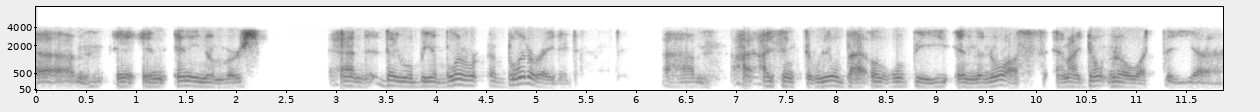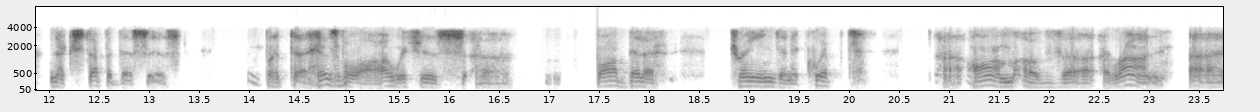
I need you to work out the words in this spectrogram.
um, in, in, any numbers, and they will be obliter- obliterated. Um, I, I, think the real battle will be in the north, and I don't know what the uh, next step of this is. But uh, Hezbollah, which is uh, far better trained and equipped uh, arm of uh, Iran, uh,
